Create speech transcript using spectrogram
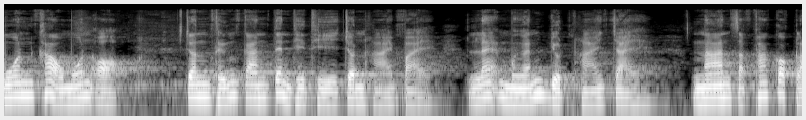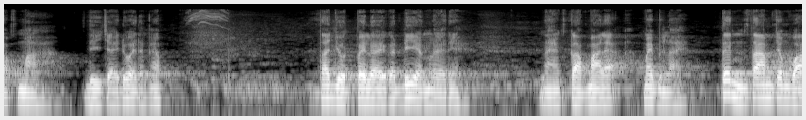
ม้วนเข้าม้วนออก จนถึงการเต้นทีๆจนหายไป และเหมือนหยุดหายใจ นานสักพักก็กลับมา ดีใจด้วยนะครับ ถ้าหยุดไปเลยก็เดี้ยงเลยเนี่ยนะกลับมาแล้วไม่เป็นไร เต้นตามจังหวะ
